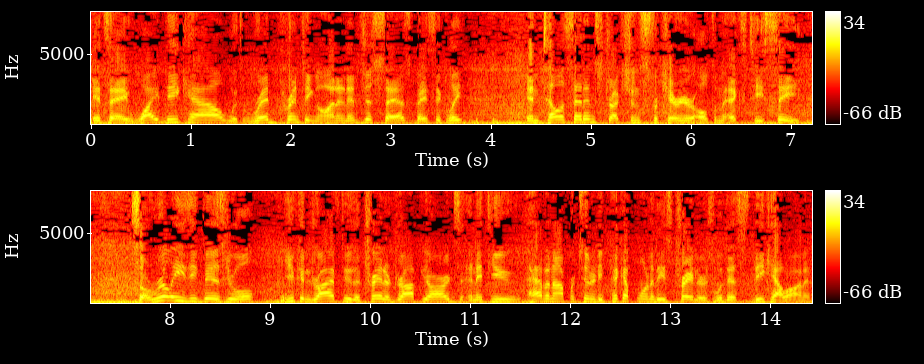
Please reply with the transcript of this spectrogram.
It's a white decal with red printing on it, and it just says basically IntelliSet instructions for Carrier Ultima XTC. So a real easy visual. You can drive through the trailer drop yards, and if you have an opportunity, pick up one of these trailers with this decal on it.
